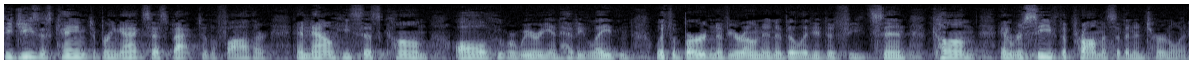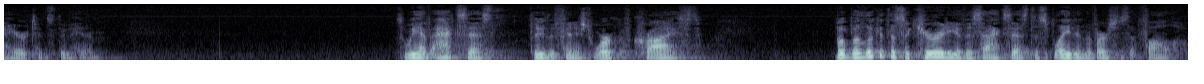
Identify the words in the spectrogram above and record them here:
See, Jesus came to bring access back to the Father, and now he says, Come, all who are weary and heavy laden with the burden of your own inability to defeat sin. Come and receive the promise of an eternal inheritance through him. So we have access through the finished work of Christ. But, but look at the security of this access displayed in the verses that follow.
